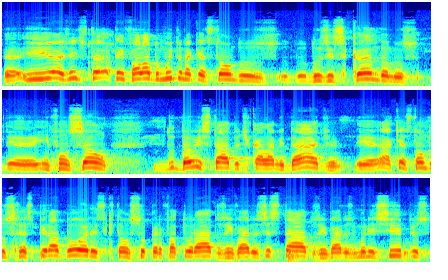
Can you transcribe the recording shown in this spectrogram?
É, e a gente tá, tem falado muito na questão dos, dos escândalos de, em função do, do, estado de calamidade, a questão dos respiradores, que estão superfaturados em vários estados, em vários municípios,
